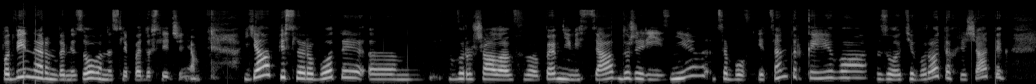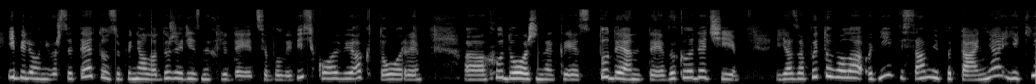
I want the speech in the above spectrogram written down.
подвійне рандомізоване сліпе дослідження. Я після роботи ем, вирушала в певні місця, дуже різні. Це був і центр Києва, Золоті Ворота, Хрещатик, і біля університету зупиняла дуже різних людей. Це були військові, актори, е, художники, студенти, викладачі. Я запитувала одні й ті самі питання, які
